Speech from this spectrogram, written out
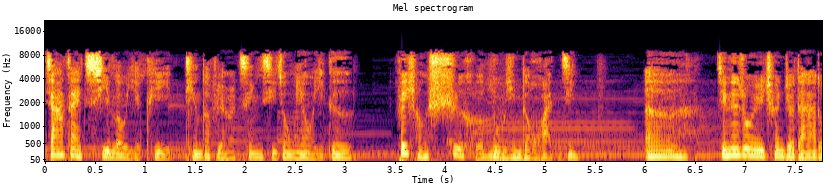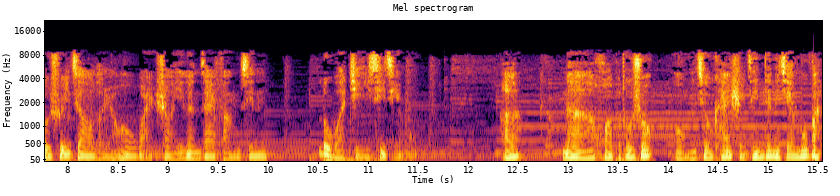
家在七楼也可以听得非常清晰，就没有一个非常适合录音的环境。呃，今天终于趁着大家都睡觉了，然后晚上一个人在房间录完这一期节目。好了，那话不多说，我们就开始今天的节目吧。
